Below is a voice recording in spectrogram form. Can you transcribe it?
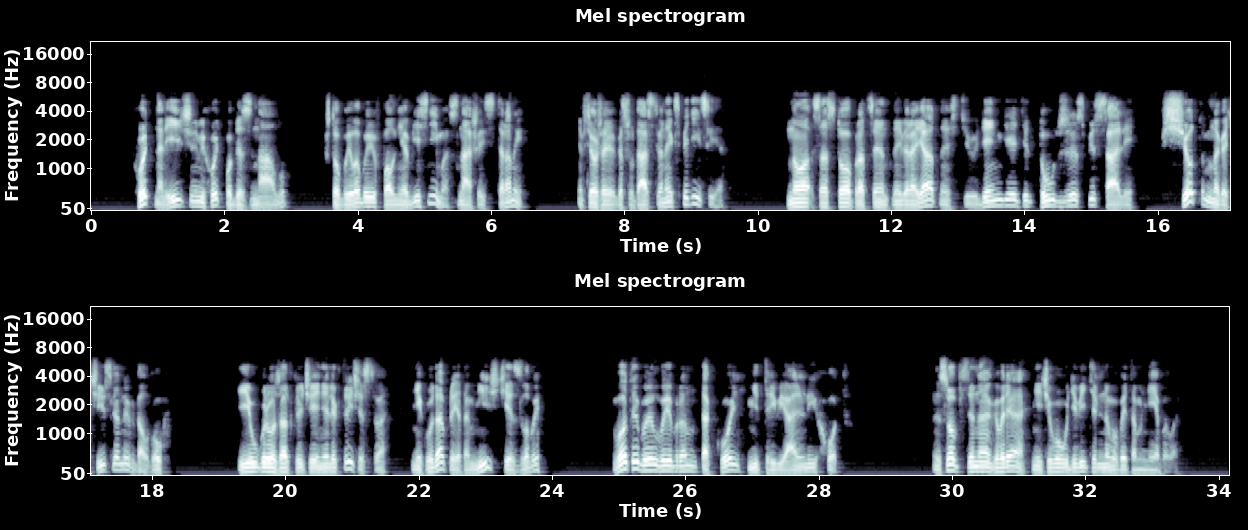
Хоть наличными, хоть по безналу, что было бы вполне объяснимо с нашей стороны. Все же государственная экспедиция. Но со стопроцентной вероятностью деньги эти тут же списали в счет многочисленных долгов. И угроза отключения электричества никуда при этом не исчезла бы. Вот и был выбран такой нетривиальный ход. Собственно говоря, ничего удивительного в этом не было.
